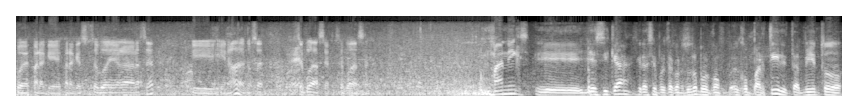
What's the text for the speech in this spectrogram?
pues para que, para que eso se pueda llegar a hacer y, nada, no sé, se puede hacer, se puede hacer. Manix, eh, Jessica, gracias por estar con nosotros, por compartir también todo,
